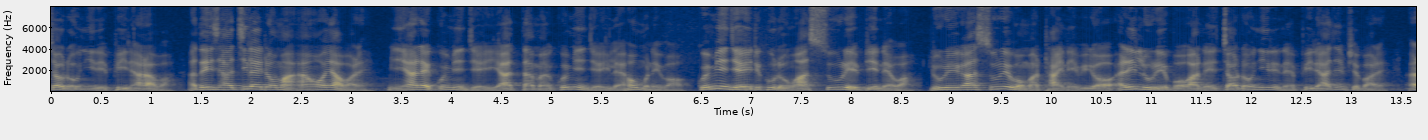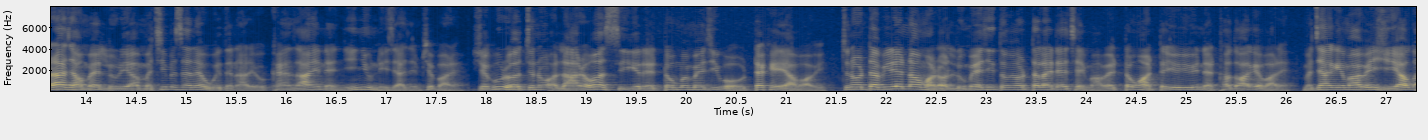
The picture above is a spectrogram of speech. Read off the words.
ကြောက်တုံးကြီးတွေဖိထားတာပါ။အသေးချာကြည့်လိုက်တော့မှအံ့ဩရပါတယ်။မြင်ရတဲ့ကွင်းမြင်ကျဲကြီးကတာမန်ကွင်းမြင်ကျဲကြီးလည်းဟုတ်မနေပါဘူး။ကွင်းမြင်ကျဲကြီးတစ်ခုလုံးကစူးတွေပြည့်နေပါ။လူတွေကစူးတွေပေါ်မှာထိုင်နေပြီးတော့အဲ့ဒီလူတွေပေါ်ကနေကြောက်တုံးကြီးတွေနဲ့ဖိထားခြင်းဖြစ်ပါတယ်။ အဲဒါကြောင့်ပဲလူတွေကမချိမဆက်တဲ့ဝေဒနာတွေကိုခံစားရင်းနဲ့ညှဉ်းညူနေကြခြင်းဖြစ်ပါတယ်။ယခုတော့ကျွန်တော်အလာတော့စီးခဲ့တဲ့တုံးမမဲကြီးပေါ်ကိုတက်ခဲ့ရပါပြီ။ကျွန်တော်တက်ပြီးတဲ့နောက်မှာတော့လူမဲကြီး၃ယောက်တက်လိုက်တဲ့အချိန်မှာပဲတုံးကတရွရွနဲ့ထွက်သွားခဲ့ပါတယ်။မကြခင်မှာပဲရေရောက်က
